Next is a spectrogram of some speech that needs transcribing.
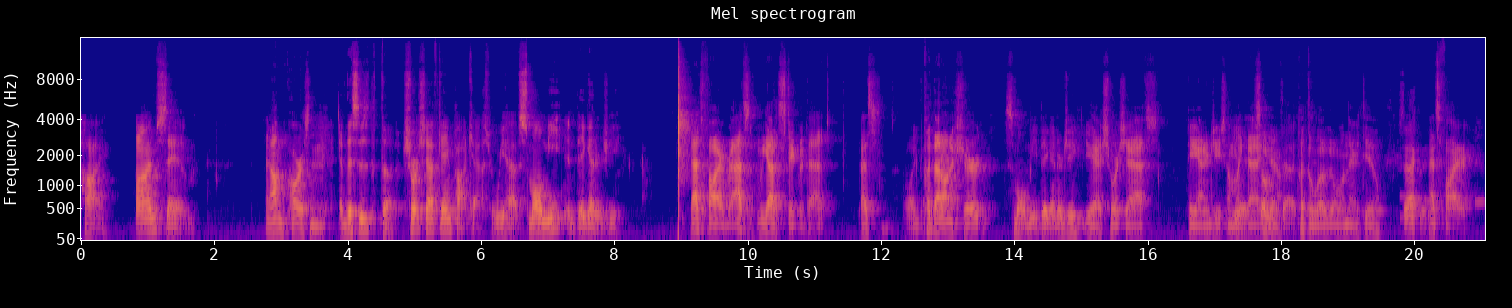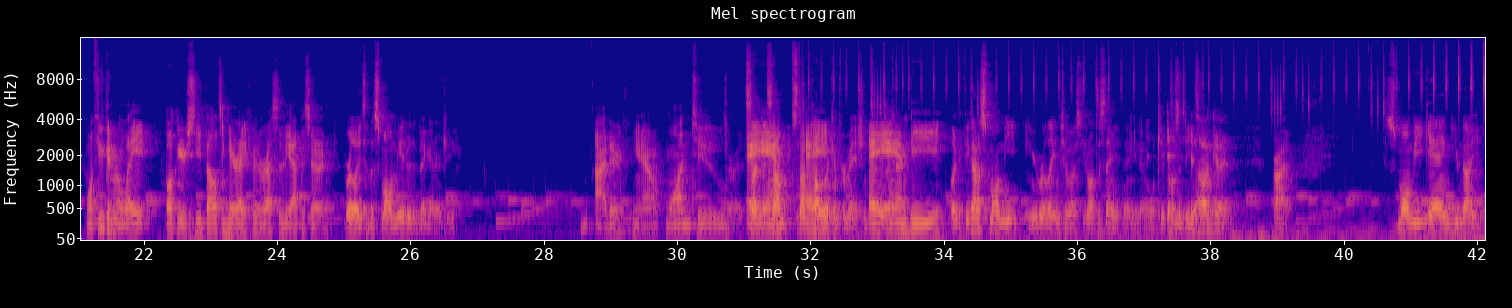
Hi, I'm Sam, And I'm Carson. and this is the Short Shaft Gang podcast, where we have small meat and big energy. That's fire, bro. That's we gotta stick with that. That's I like that. put that on a shirt. Small meat, big energy. Yeah, short shafts, big energy, something like that. something you like know. that. Put the logo on there too. Exactly. That's fire. Well, if you can relate, buckle your seatbelts and get ready for the rest of the episode. Relate to the small meat or the big energy. Either, you know, one, two, right. it's, A not, it's, not, and- it's not A- public information. so A okay. and B. Look, if you got a small meat and you're relating to us, you don't have to say anything. You know, we'll keep it on the DL. it's all good. all right. Small meat gang unite.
